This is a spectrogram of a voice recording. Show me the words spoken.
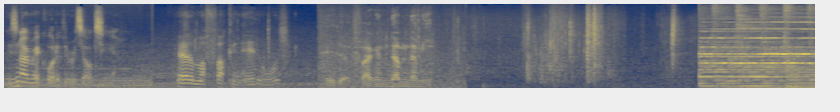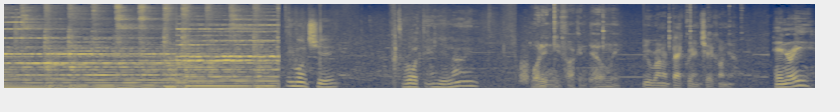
There's no record of the results here. Out of my fucking head, it was. He's a fucking dumb He wants you to write down your name. Why didn't you fucking tell me? We'll run a background check on you. Henry,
